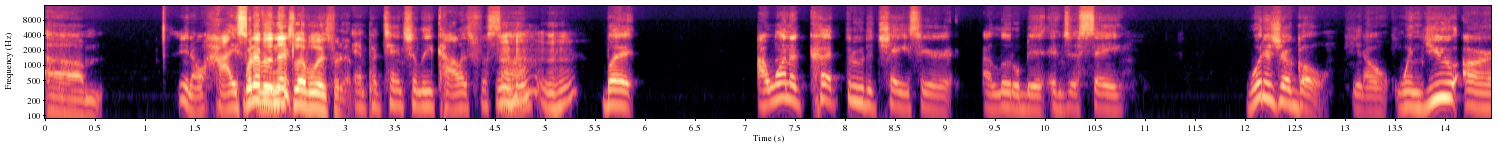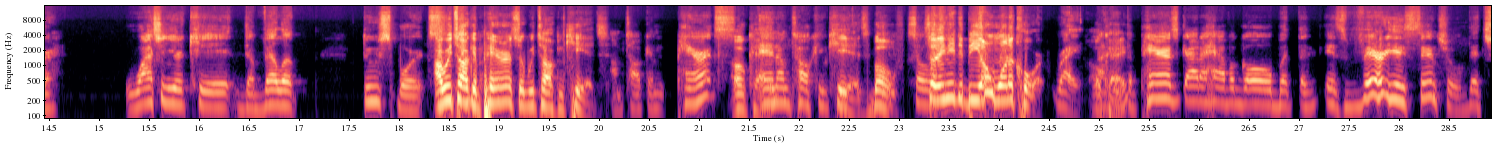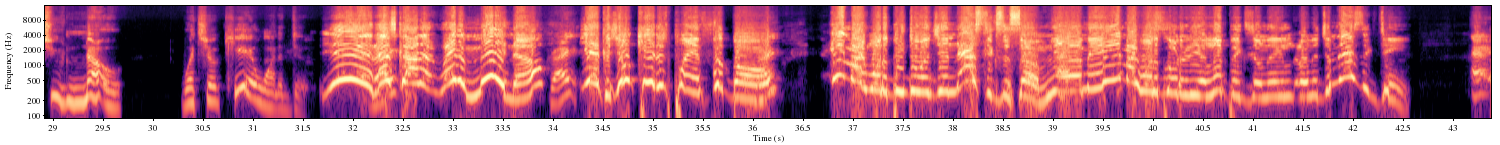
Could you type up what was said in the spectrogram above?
um you know high school Whatever the next level is for them. and potentially college for some Mhm, mhm. but I want to cut through the chase here a little bit and just say, what is your goal? You know, when you are watching your kid develop through sports, Are we talking parents or are we talking kids? I'm talking parents, Okay. and I'm talking kids. Both. So, So they need to be on one accord. right, Okay. the parents got to have a goal, but the, it's very essential that you know what your kid want to do, Yeah, that's Right? kind of. Wait a minute now. right? Yeah, because your kid is playing football. Right? He might want to be doing gymnastics or something. You know what I mean? He might want to go to the Olympics on the on the gymnastic team.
